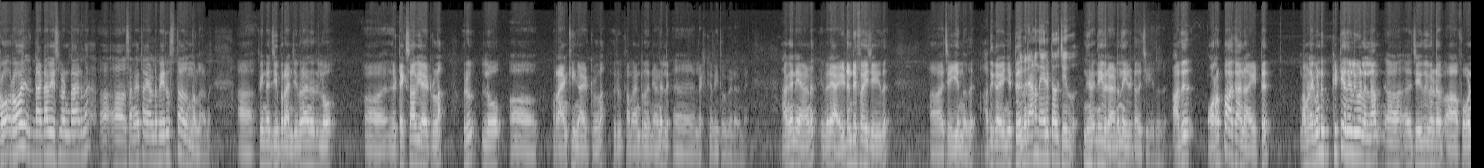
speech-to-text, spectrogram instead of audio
റോ റോ ഡാറ്റാബേസിലുണ്ടായിരുന്ന സമയത്ത് അയാളുടെ പേര് ഉസ്താദ് എന്നുള്ളതാണ്. പിന്നെ ജിബ്രാൻ. ജിബ്രാൻ ഒരു ലോ ടെക്സാവി ആയിട്ടുള്ള ഒരു ലോ റാങ്കിങ് ആയിട്ടുള്ള ഒരു കമാൻഡർ തന്നെയാണ് ലഷ്കർ ഇ തോബയുടെ തന്നെ. അങ്ങനെയാണ് ഇവരെ ഐഡന്റിഫൈ ചെയ്ത് ചെയ്യുന്നത്. അത് കഴിഞ്ഞിട്ട് ഇവരാണ് നേരിട്ട് അത് ചെയ്തത്. ഇവരാണ് നേരിട്ട് അത് ചെയ്തത്. അത് ഉറപ്പാക്കാനായിട്ട് നമ്മളെ കൊണ്ട് കിട്ടിയ തെളിവുകളെല്ലാം ചെയ്തു. ഇവരുടെ phone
